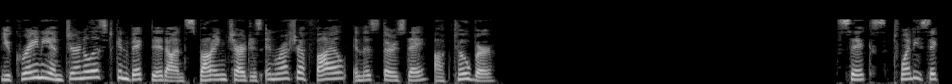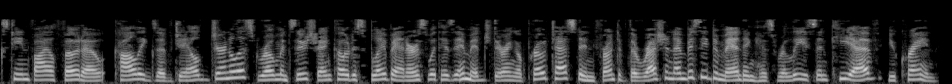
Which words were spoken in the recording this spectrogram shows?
Ukrainian journalist convicted on spying charges in Russia file in this Thursday, October 6, 2016 file photo, colleagues of jailed journalist Roman Sushchenko display banners with his image during a protest in front of the Russian embassy demanding his release in Kiev, Ukraine.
